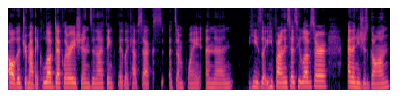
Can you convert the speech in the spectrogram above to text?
all the dramatic love declarations and i think they like have sex at some point and then he's like he finally says he loves her and then he's just gone.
